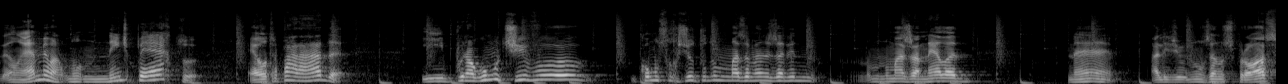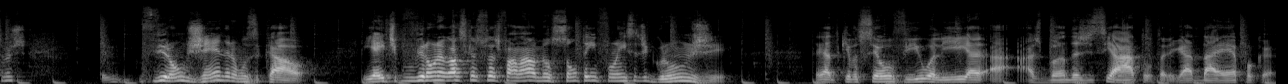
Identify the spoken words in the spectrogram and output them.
Não é não- nem de perto. É outra parada. E por algum motivo, como surgiu tudo mais ou menos ali numa janela, né, ali de uns anos próximos, virou um gênero musical. E aí, tipo, virou um negócio que as pessoas falam, ah, meu som tem influência de grunge. Tá ligado? Porque você ouviu ali a- a- as bandas de Seattle, tá ligado? Da época.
